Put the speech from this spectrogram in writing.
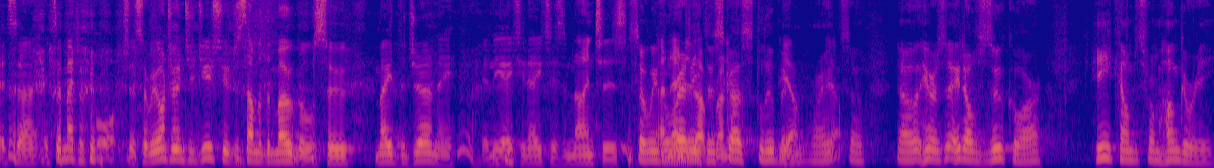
It's a, it's a metaphor. So, so we want to introduce you to some of the moguls who made the journey in the 1880s and 90s. So we've and already up running- discussed Lubin, Yeah, right? yeah. So now here's Adolph Zukor. He comes from Hungary.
